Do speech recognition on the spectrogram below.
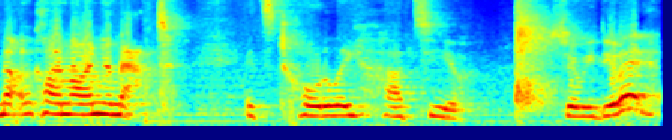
mountain climber on your mat. It's totally up to you. Should we do it?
